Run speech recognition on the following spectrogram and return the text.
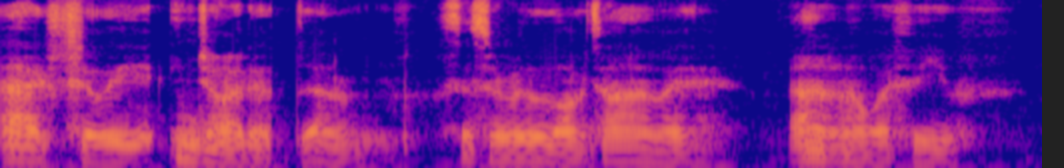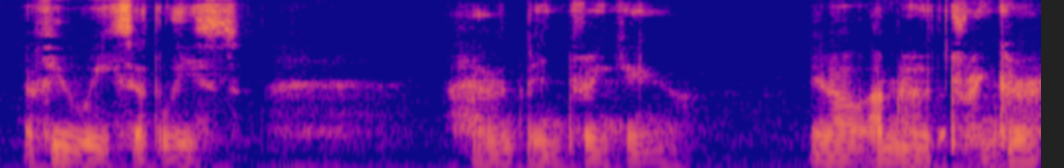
actually enjoyed it um, since a really long time. I, I don't know, a few, a few weeks at least. I haven't been drinking. You know, I'm not a drinker.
